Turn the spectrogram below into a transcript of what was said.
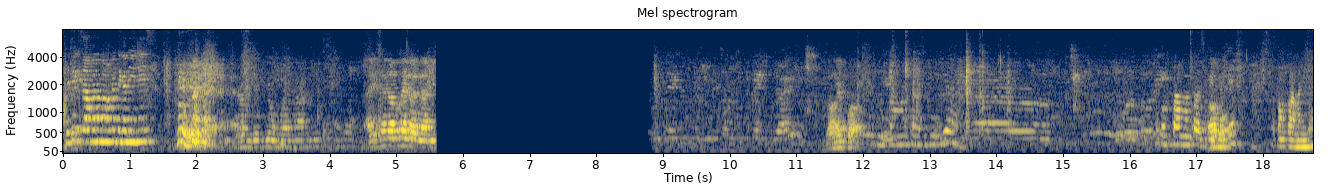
Hindi kasama naman kami tagalinis. Bakit po? Kapampangan pa sa kanya. Kapampangan ka.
